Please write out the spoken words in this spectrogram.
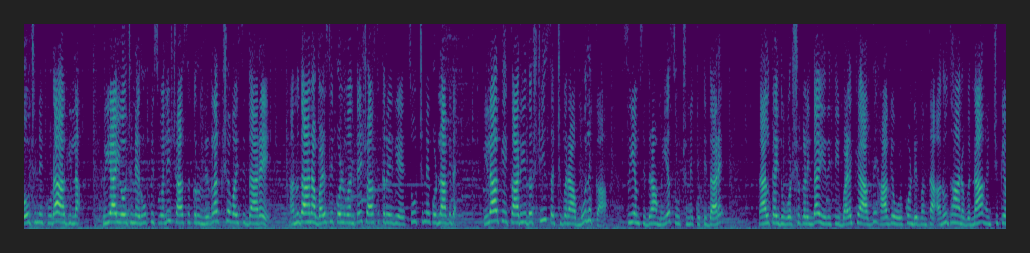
ಯೋಜನೆ ಕೂಡ ಆಗಿಲ್ಲ. ಕ್ರಿಯಾ ಯೋಜನೆ ರೂಪಿಸುವಲ್ಲಿ ಶಾಸಕರು ನಿರ್ಲಕ್ಷ್ಯ ವಹಿಸಿದ್ದಾರೆ. ಅನುದಾನ ಬಳಸಿಕೊಳ್ಳುವಂತೆ ಶಾಸಕರಿಗೆ ಸೂಚನೆ ಕೊಡಲಾಗಿದೆ. ಇಲಾಖೆ ಕಾರ್ಯದರ್ಶಿ ಸಚಿವರ ಮೂಲಕ ಸಿಎಂ ಸಿದ್ದರಾಮಯ್ಯ ಸೂಚನೆ ಕೊಟ್ಟಿದ್ದಾರೆ. ನಾಲ್ಕೈದು ವರ್ಷಗಳಿಂದ ಈ ರೀತಿ ಬಳಕೆ ಆಗದೆ ಹಾಗೆ ಉಳ್ಕೊಂಡಿರುವಂಥ ಅನುದಾನವನ್ನ ಹಂಚಿಕೆ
